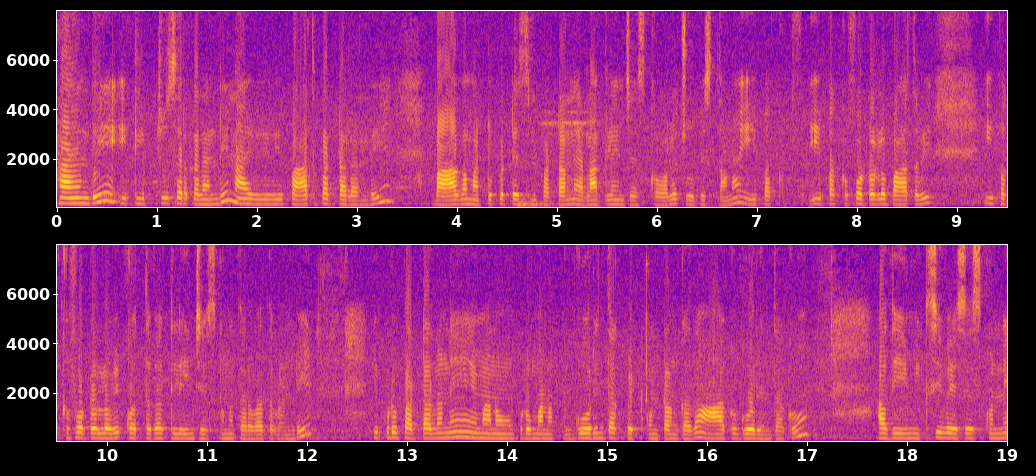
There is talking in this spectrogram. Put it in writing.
హాయ్ అండి ఈ క్లిప్ చూసారు కదండి? నా ఇవి పాత పట్టాలండి. బాగా మట్టి పట్టేసిన పట్టాలను ఎలా క్లీన్ చేసుకోవాలో చూపిస్తాను. ఈ పక్క ఈ పక్క ఫోటోలో పాతవి ఈ పక్క ఫోటోలోవి కొత్తగా క్లీన్ చేసుకున్న తర్వాత అండి ఇప్పుడు పట్టాలని మనం ఇప్పుడు మనకు గోరింతాకు పెట్టుకుంటాం కదా ఆకు గోరింతాకు. అది మిక్సీ వేసేసుకొని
